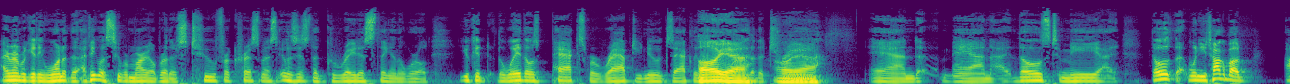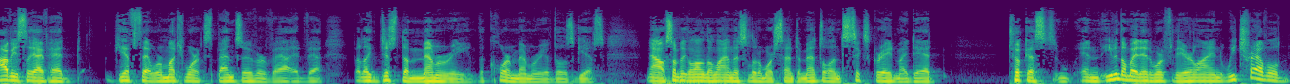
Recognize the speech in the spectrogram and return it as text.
I remember getting one of the. I think it was Super Mario Brothers two for Christmas. It was just the greatest thing in the world. You could the way those packs were wrapped. You knew exactly. What Oh, yeah. under the tree. Oh, yeah. And man, I, those to me, I, those when you talk about obviously, I've had gifts that were much more expensive or val, val, but like just the memory, the core memory of those gifts. Now, something along the line that's a little more sentimental. In sixth grade, my dad took us, and even though my dad worked for the airline, we traveled.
